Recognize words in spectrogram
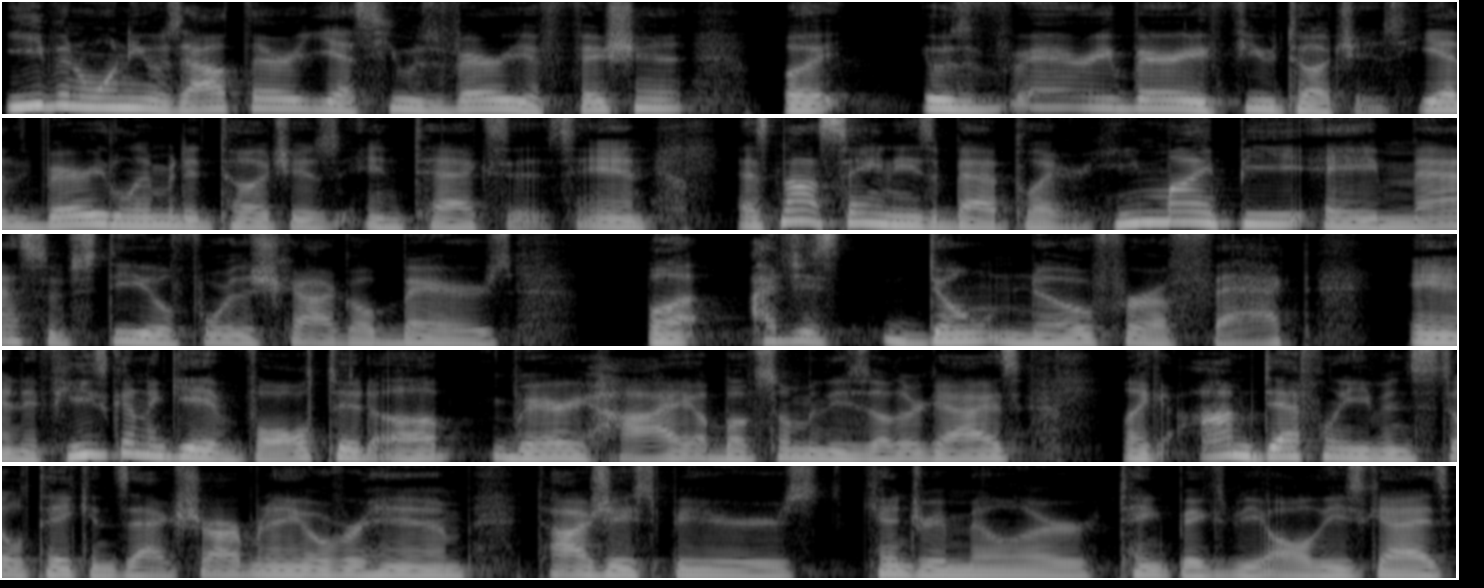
even when he was out there, yes, he was very efficient, but it was very, very few touches. He had very limited touches in Texas. And that's not saying he's a bad player. He might be a massive steal for the Chicago Bears, but I just don't know for a fact and if he's going to get vaulted up very high above some of these other guys, like I'm definitely even still taking Zach Charbonnet over him, Tyjae Spears, Kendre Miller, Tank Bigsby, all these guys.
